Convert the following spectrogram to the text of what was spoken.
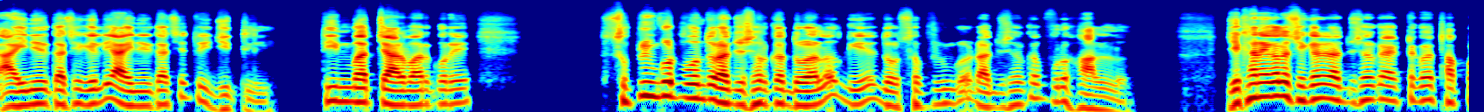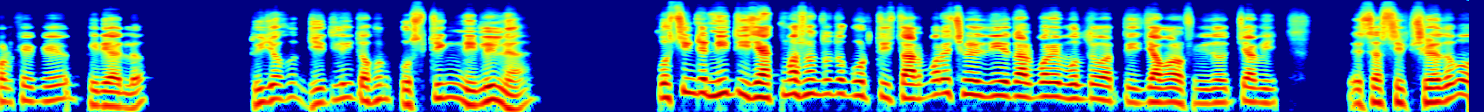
আইনের কাছে গেলি, আইনের কাছে তুই জিতলি। তিনবার, চারবার করে সুপ্রিম কোর্ট পর্যন্ত রাজ্য সরকার দৌড়ালো, গিয়ে সুপ্রিম কোর্ট রাজ্য সরকার পুরো হারলো। যেখানে গেল সেখানে রাজ্য সরকার একটা করে থাপ্পড় খেয়ে খেয়ে ফিরে এলো। তুই যখন জিতলি, তখন পোস্টিং নিলি না। পোস্টিংটা নিতিস, এক মাস অন্তত করতিস, তারপরে ছেড়ে দিয়ে তারপরে বলতে পারতিস যে আমার অসুবিধা হচ্ছে, আমি এসআরশিপ ছেড়ে দেবো।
